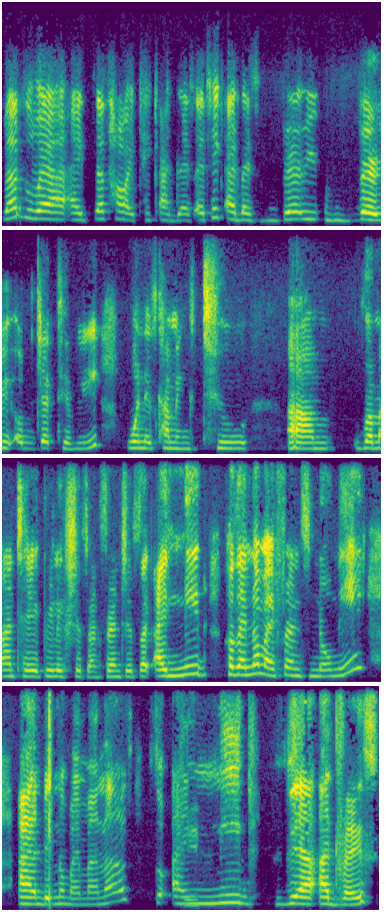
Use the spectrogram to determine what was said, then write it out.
that's where I that's how I take advice. I take advice very, very objectively when it's coming to um romantic relationships and friendships. Like I need because I know my friends know me and they know my manners. So I yeah. need their advice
